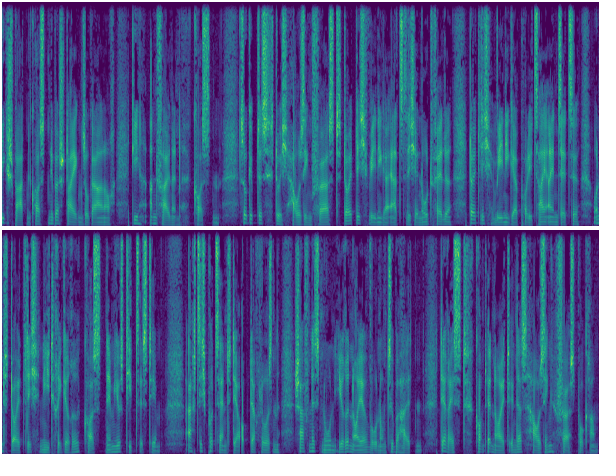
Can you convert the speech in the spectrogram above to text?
die gesparten Kosten übersteigen sogar noch die anfallenden Kosten. So gibt es durch Housing First deutlich weniger ärztliche Notfälle, deutlich weniger Polizeieinsätze und deutlich niedrigere Kosten im Justizsystem. 80 Prozent der Obdachlosen schaffen es nun, ihre ihre neue Wohnung zu behalten. Der Rest kommt erneut in das Housing First Programm.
